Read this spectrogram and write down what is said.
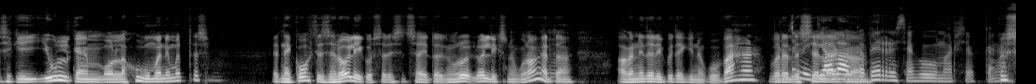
isegi julgem olla huumori mõttes, et neid kohti seal oli, kus sa lihtsalt said nagu lolliks nagu naerda mm., aga neid oli kuidagi nagu vähe võrreldes jalaga sellega, perse huumor siukene. kas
